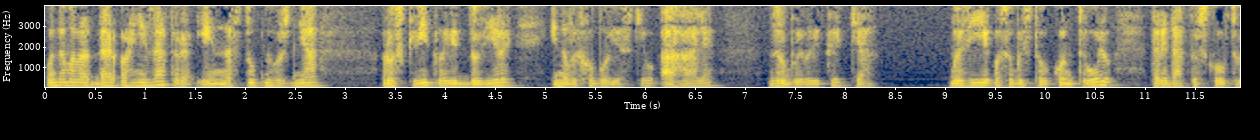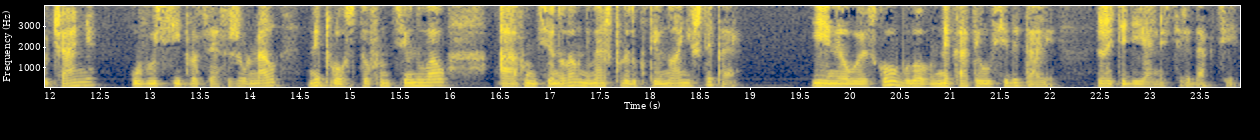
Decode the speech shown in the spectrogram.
Вона мала дар організатора і наступного ж дня розквітла від довіри і нових обов'язків, а Галя зробила відкриття. Без її особистого контролю та редакторського втручання у усі процеси журнал не просто функціонував, а функціонував не менш продуктивно, аніж тепер. Їй не обов'язково було вникати у всі деталі життєдіяльності редакції.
